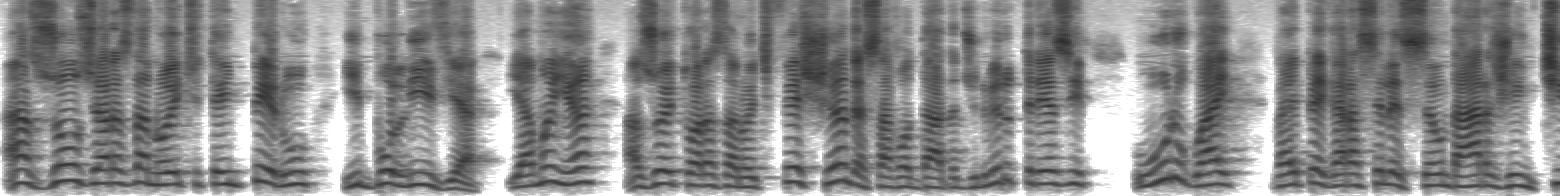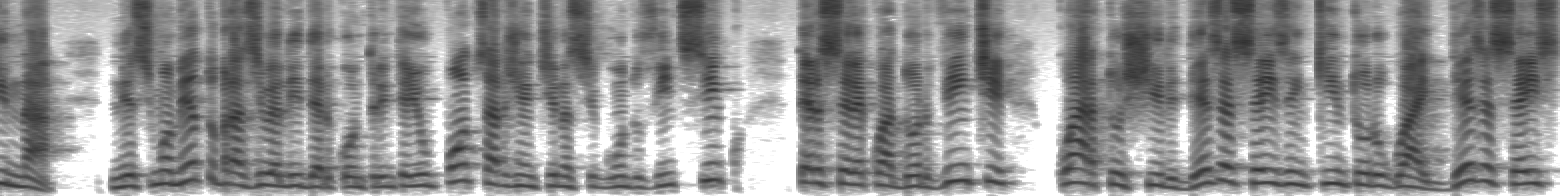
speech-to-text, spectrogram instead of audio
Às 11 horas da noite tem Peru e Bolívia. E amanhã, às 8 horas da noite, fechando essa rodada de número 13, o Uruguai vai pegar a seleção da Argentina. Nesse momento, o Brasil é líder com 31 pontos, a Argentina segundo 25, terceiro Equador 20, quarto Chile 16, em quinto Uruguai 16,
